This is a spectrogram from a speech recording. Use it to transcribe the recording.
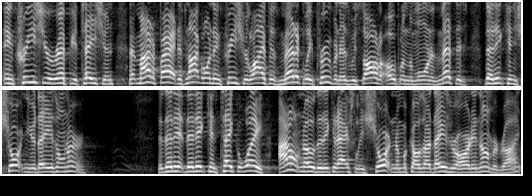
increase your reputation. As matter of fact, it's not going to increase your life. It's medically proven, as we saw to open the morning's message, that it can shorten your days on earth that it, that it can take away. I don't know that it could actually shorten them because our days are already numbered, right?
